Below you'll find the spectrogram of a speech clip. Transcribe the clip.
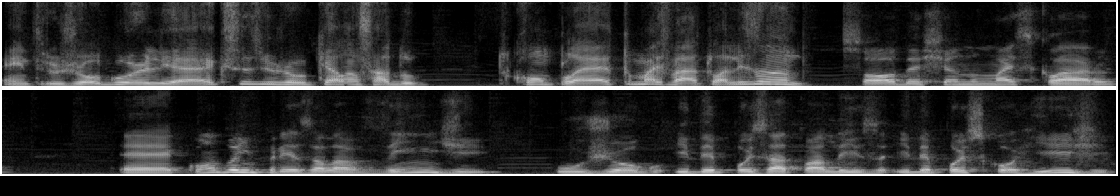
entre o jogo Early Access e o jogo que é lançado completo, mas vai atualizando. Só deixando mais claro, é, quando a empresa ela vende o jogo e depois atualiza e depois corrige,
